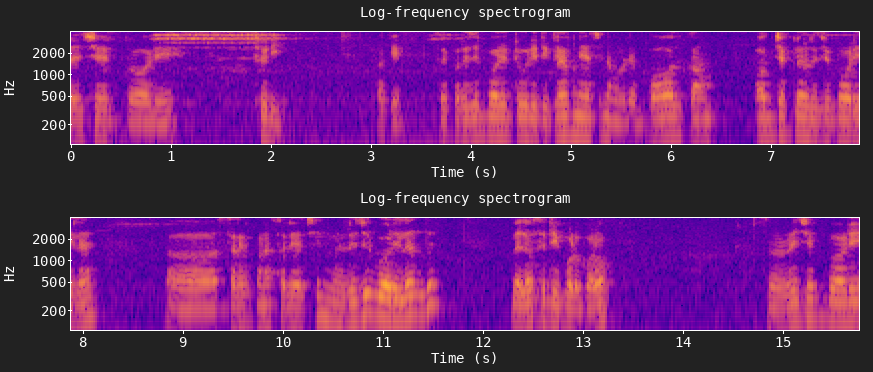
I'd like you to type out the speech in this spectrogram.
rigid body 2D okay so இப்போ rigid body two D declare பண்ணியாச்சு நம்மளுடைய பால் கம் ஆப்ஜெக்டில் ரிஜிட் பாடியில் செலக்ட் பண்ண சொல்லியாச்சு நம்ம ரிஜிட் பாடியிலேருந்து velocity கொடுக்குறோம் ஸோ ரிஜிட் பாடி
